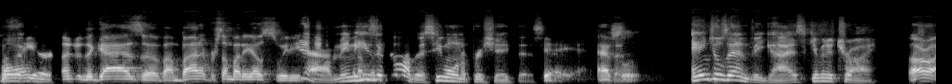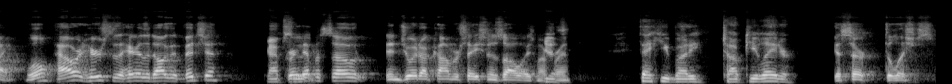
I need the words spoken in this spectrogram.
well, it under the guise of I'm buying it for somebody else, sweetie. yeah, I mean, But he's a novice. He won't appreciate this. yeah, yeah, absolutely. Angel's Envy, guys, give it a try. All right. Well, Howard, here's to the hair of the dog that bit you. Absolutely. Great episode. Enjoyed our conversation as always, my Yes. friend. Thank you, buddy. Talk to you later. Yes, sir. Delicious.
